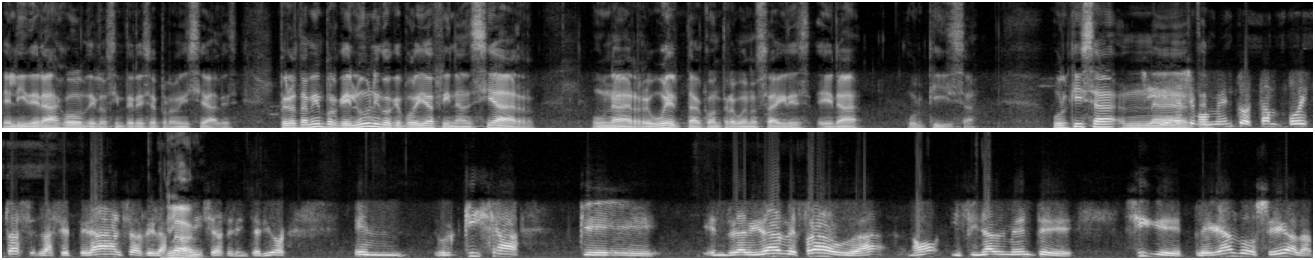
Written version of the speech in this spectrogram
el liderazgo de los intereses provinciales, pero también porque el único que podía financiar una revuelta contra Buenos Aires era Urquiza. Urquiza... en ese momento están puestas las esperanzas de las provincias del interior en Urquiza que en realidad defrauda, ¿no? Y finalmente sigue plegándose al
